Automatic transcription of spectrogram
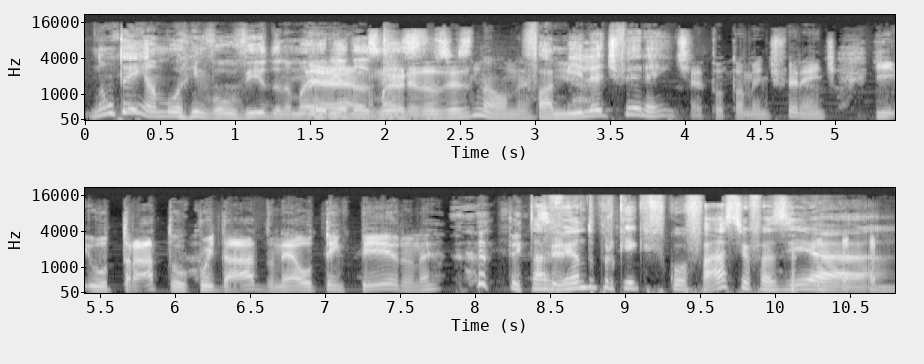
não tem amor envolvido na maioria É, das na vezes. maioria das vezes não, né? Família é diferente. É totalmente diferente. E o trato, o cuidado, né? O tempero, né? Tem que Tá ser- vendo por que, que ficou fácil fazer a,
